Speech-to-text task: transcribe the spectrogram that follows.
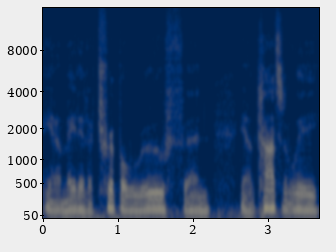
you know, made it a triple roof, and you know, constantly.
